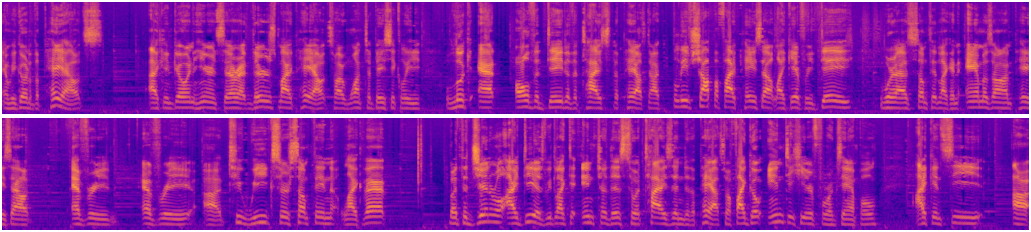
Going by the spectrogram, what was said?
and we go to the payouts, I can go in here and say, all right, there's my payout. So I want to basically look at all the data that ties to the payouts. Now, I believe Shopify pays out like every day whereas something like an Amazon pays out every every uh, two weeks or something like that. But the general idea is we'd like to enter this so it ties into the payout. So if I go into here, for example, I can see uh,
